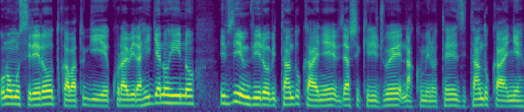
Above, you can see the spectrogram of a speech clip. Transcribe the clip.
uno munsi rero tukaba tugiye kurabira hirya no hino ivyiyumviro bitandukanye vyashikirijwe na kominote zitandukanye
